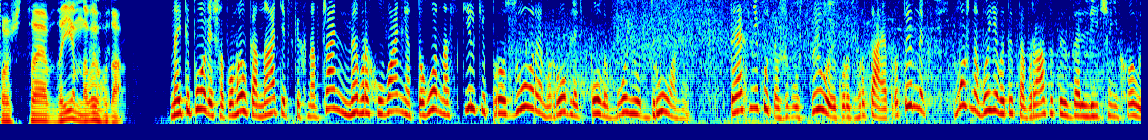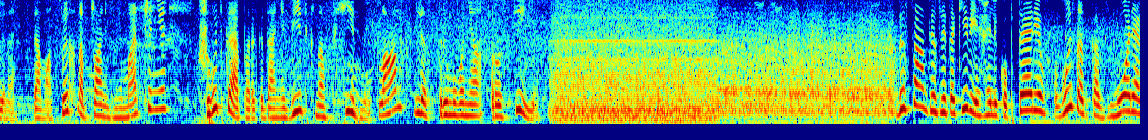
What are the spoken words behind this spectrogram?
Тож це взаємна вигода. Найтиповіша помилка натівських навчань неврахування того, наскільки прозорим роблять поле бою дрони. Техніку та живу силу, яку розгортає противник, можна виявити та вразити за лічені хвилини. Тема цих навчань в Німеччині швидке перекидання військ на східний фланг для стримування Росії. Десант із літаків і гелікоптерів, висадка з моря,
